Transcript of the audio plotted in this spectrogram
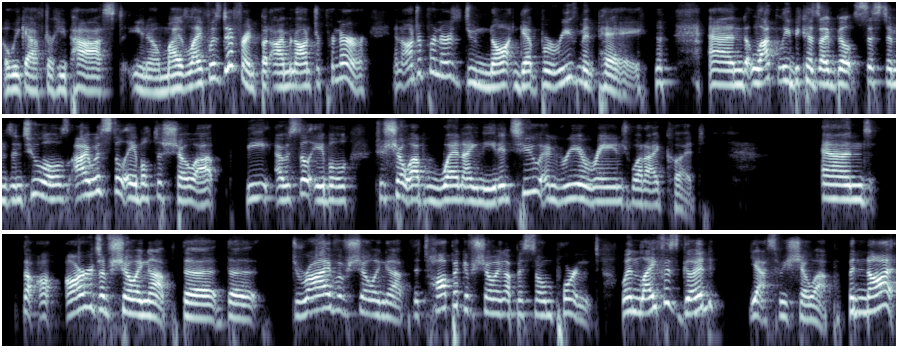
a week after he passed you know my life was different but i'm an entrepreneur and entrepreneurs do not get bereavement pay. And luckily because i've built systems and tools i was still able to show up be i was still able to show up when i needed to and rearrange what i could. And the art of showing up the the drive of showing up, the topic of showing up is so important. When life is good, yes, we show up, but not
